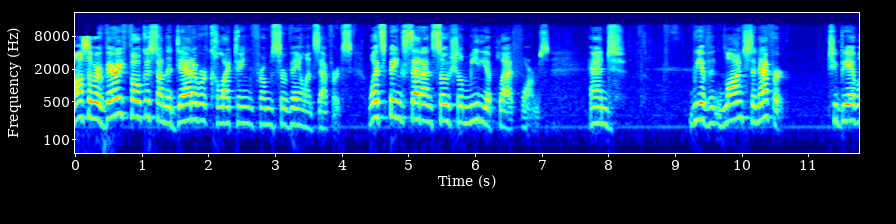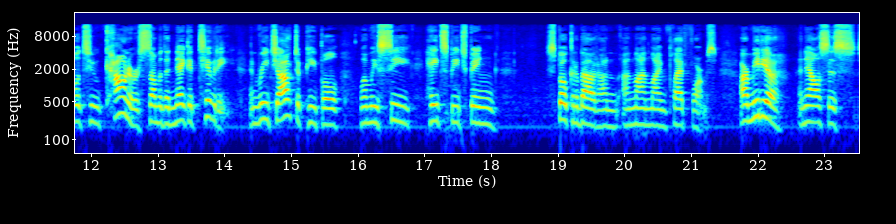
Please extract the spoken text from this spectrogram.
Also, we're very focused on the data we're collecting from surveillance efforts, what's being said on social media platforms. And we have launched an effort to be able to counter some of the negativity and reach out to people when we see hate speech being spoken about on, on online platforms. Our media analysis,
